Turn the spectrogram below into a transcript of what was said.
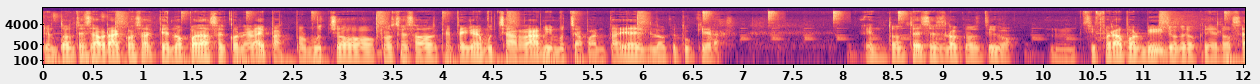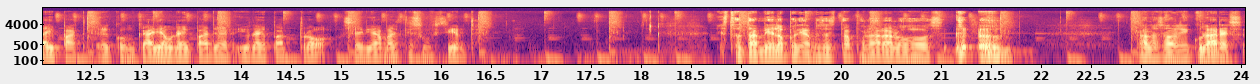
Entonces habrá cosas que no pueda hacer con el iPad, por mucho procesador que tenga, mucha RAM y mucha pantalla y lo que tú quieras. Entonces es lo que os digo. Mm, si fuera por mí, yo creo que los iPad, eh, con que haya un iPad Air y un iPad Pro, sería más que suficiente. Esto también lo podríamos extrapolar a los a los auriculares,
